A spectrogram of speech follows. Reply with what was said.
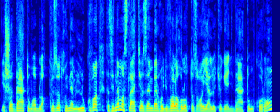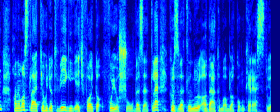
és a dátum ablak között, hogy nem luk van, tehát hogy nem azt látja az ember, hogy valahol ott az alján lötyög egy dátum korong, hanem azt látja, hogy ott végig egyfajta folyosó vezet le, közvetlenül a dátum ablakon keresztül.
